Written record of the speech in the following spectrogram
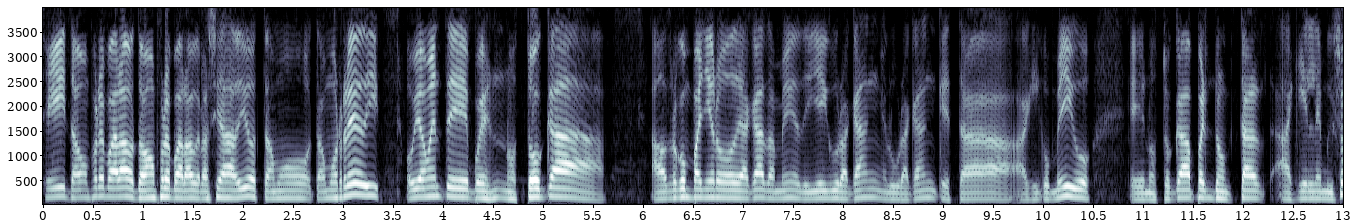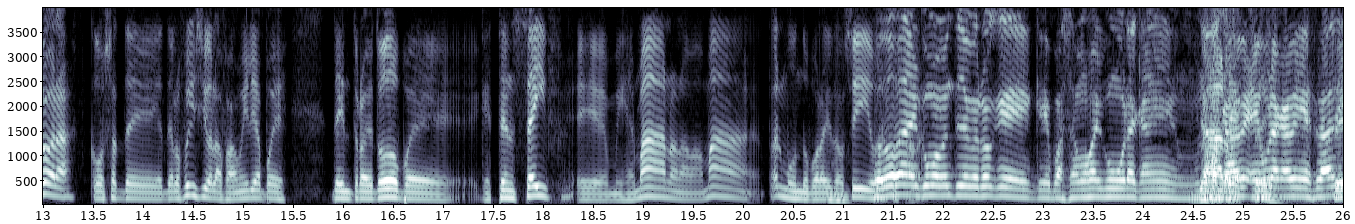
Sí, estamos preparados, estamos preparados, gracias a Dios, estamos, estamos ready. Obviamente, pues nos toca a otro compañero de acá también, el DJ Huracán, el Huracán que está aquí conmigo. Eh, nos toca pernoctar aquí en la emisora, cosas de- del oficio. La familia, pues, dentro de todo, pues, que estén safe, eh, mis hermanos, la mamá, todo el mundo por ahí, los hijos. Todos en algún momento yo creo que, que pasamos algún huracán en una, en cabina de radio.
